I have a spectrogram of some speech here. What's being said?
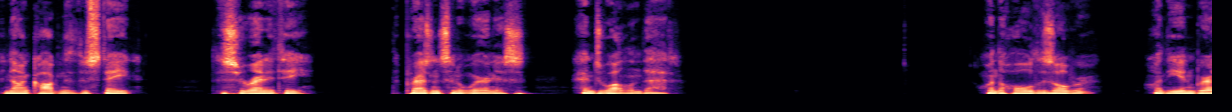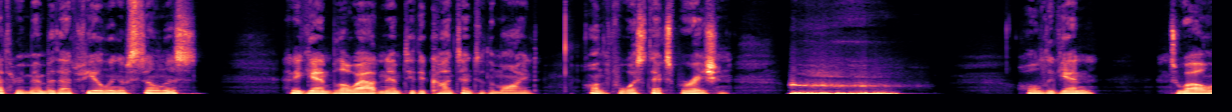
the non cognitive state, the serenity, the presence and awareness, and dwell in that. When the hold is over, on the in breath, remember that feeling of stillness. And again, blow out and empty the content of the mind on the forced expiration. Hold again and dwell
